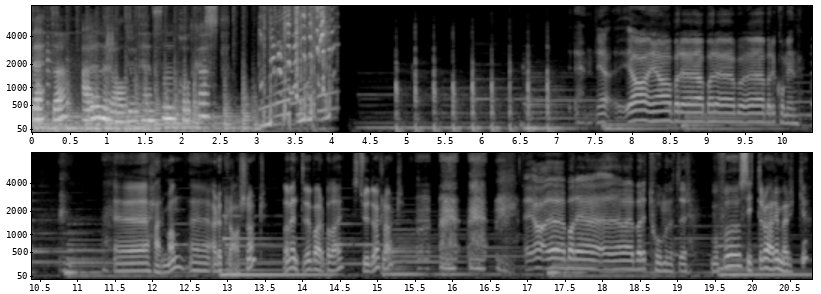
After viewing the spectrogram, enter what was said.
Dette er en Radiotjenesten-podkast. Ja, ja, ja bare, bare, bare, kom inn. Eh, Herman, eh, er du klar snart? Da venter vi bare på deg. Studio er klart. Ja, eh, bare, eh, bare to minutter. Hvorfor sitter du her i mørket?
